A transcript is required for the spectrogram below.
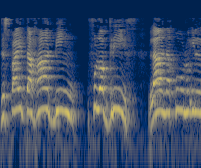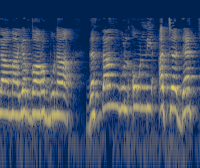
despite the heart being full of grief, لا نقول إلا ما يرضى ربنا. The tongue will only utter that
